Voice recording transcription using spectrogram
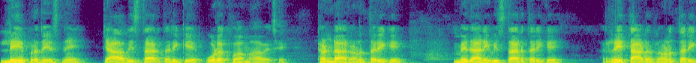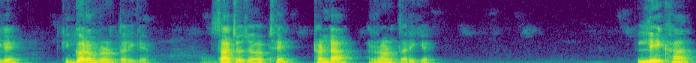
લેહ પ્રદેશને કયા વિસ્તાર તરીકે ઓળખવામાં આવે છે? ઠંડા રણ તરીકે, મેદાની વિસ્તાર તરીકે, રેતાળ રણ તરીકે કે ગરમ રણ તરીકે? સાચો જવાબ છે ઠંડા રણ તરીકે. લેખા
